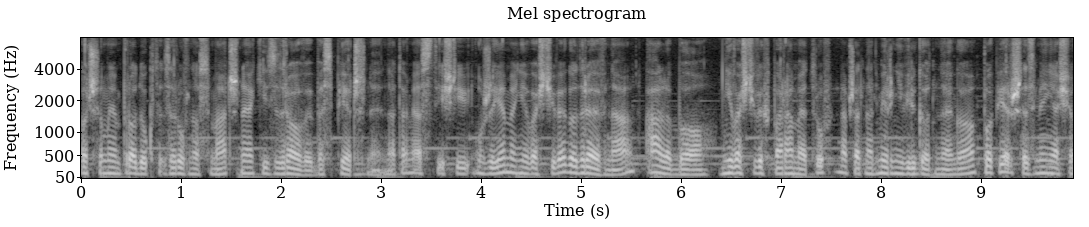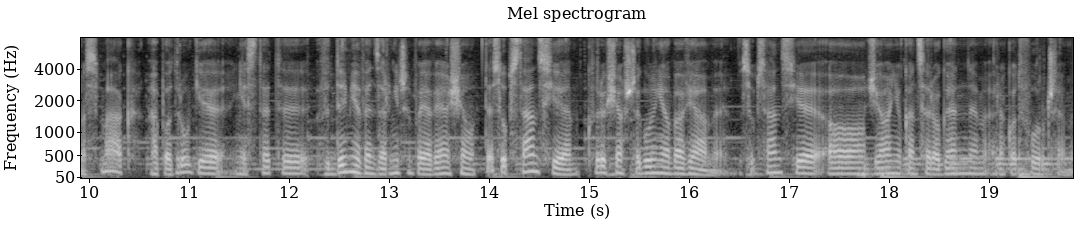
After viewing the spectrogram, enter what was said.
otrzymujemy produkt zarówno smaczny, jak i zdrowy, bezpieczny. Natomiast jeśli użyjemy niewłaściwego drewna albo niewłaściwych parametrów, np. nadmiernie wilgotnego, po pierwsze zmienia się smak, a po drugie niestety w dymie wędzarniczym pojawiają się te substancje, których się szczególnie obawiamy. Substancje o działaniu kancerogennym, rakotwórczym.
